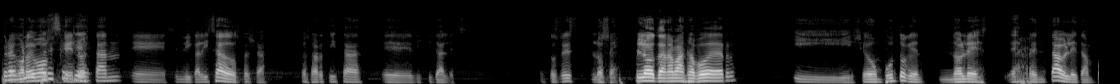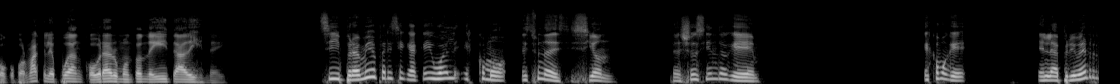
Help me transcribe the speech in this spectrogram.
pero recordemos que, que no están eh, sindicalizados allá, los artistas eh, digitales. Entonces los explotan a más no poder y llega un punto que no les es rentable tampoco, por más que le puedan cobrar un montón de guita a Disney. Sí, pero a mí me parece que acá igual es como, es una decisión. O sea, yo siento que es como que en la primera,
